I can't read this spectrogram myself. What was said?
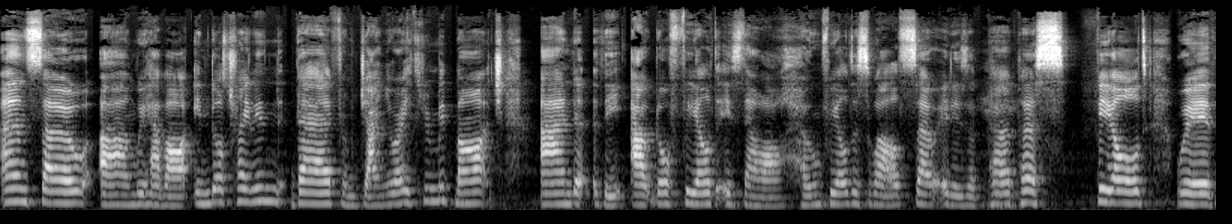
And so um, we have our indoor training there from January through mid March. And the outdoor field is now our home field as well. So it is a purpose field with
